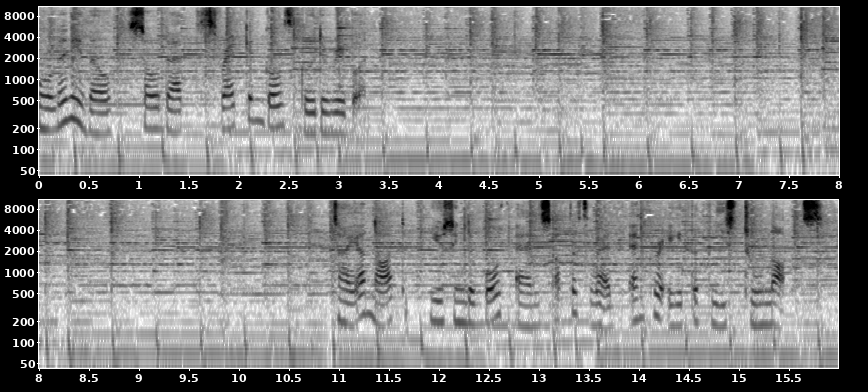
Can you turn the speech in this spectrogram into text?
Pull the needle so that the thread can go through the ribbon. Tie a knot using the both ends of the thread and create at least two knots.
